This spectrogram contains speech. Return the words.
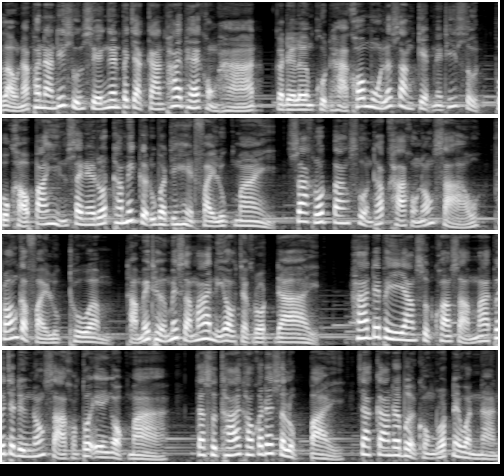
เหล่านักพนันที่สูญเสียเงินไปจากการพ่ายแพ้ของฮาร์ดก็ได้เริ่มขุดหาข้อมูลและสั่งเก็บในที่สุด พวกเขาปาหินใส่ในรถทำให้เกิดอุบัติเหตุไฟลุกไหม้ซากรถบางส่วนทับขาของน้องสาว พร้อมกับไฟลุกท่วมทำให้เธอไม่สามารถหนีออกจากรถได้ฮาร์ดได้พยายามสุดความสามารถเพื่อจะดึงน้องสาวของตัวเองออกมา แต่สุดท้ายเขาก็ได้สลบไป จากการระเบิดของรถในวันนั้น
